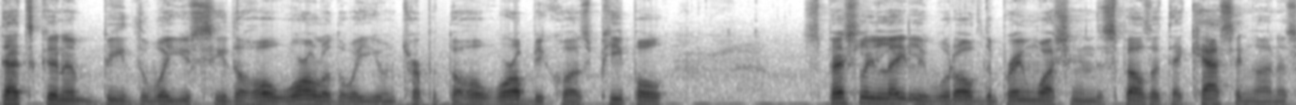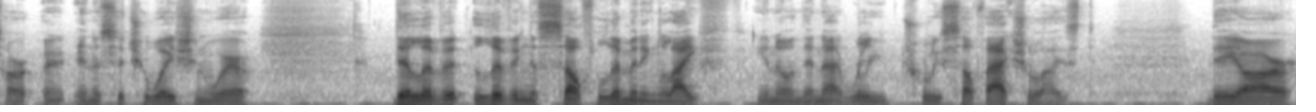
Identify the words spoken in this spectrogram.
that's going to be the way you see the whole world or the way you interpret the whole world because people, especially lately with all of the brainwashing and the spells that they're casting on us, are in a situation where they're live, living a self limiting life, you know, and they're not really truly self actualized. They are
